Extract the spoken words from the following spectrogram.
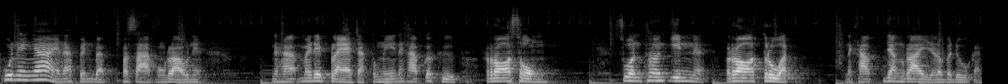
พูดง่ายๆนะเป็นแบบภาษาของเราเนี่ยนะฮะไม่ได้แปลจากตรงนี้นะครับก็คือรอส่ง ส่วน turn in เนี่ยรอตรวจ นะครับอย่างไรเดี๋ยวเราไปดูกัน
